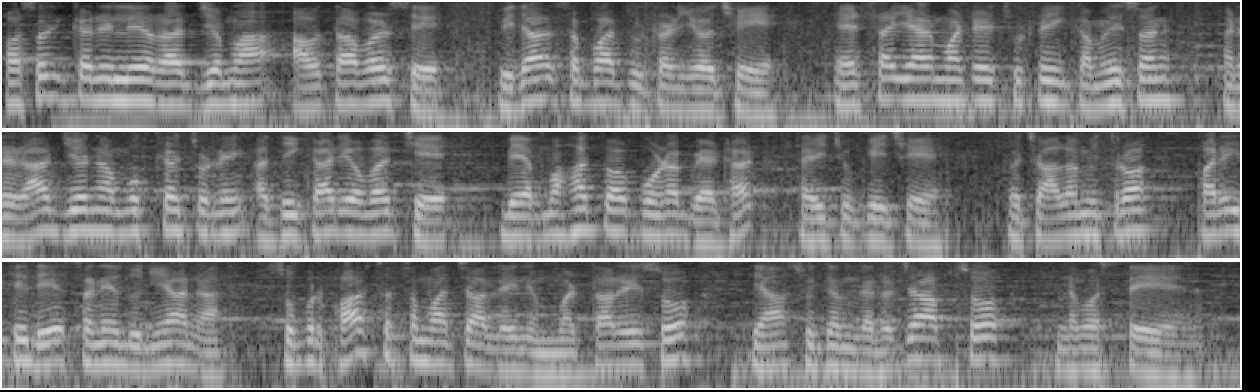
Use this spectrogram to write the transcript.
પસંદ કરેલા રાજ્યમાં આવતા વર્ષે વિધાનસભા ચૂંટણીઓ છે. એસઆઈઆર માટે ચૂંટણી કમિશન અને રાજ્યોના મુખ્ય ચૂંટણી અધિકારીઓ વચ્ચે બે મહત્વપૂર્ણ બેઠક થઈ ચૂકી છે. તો ચાલો મિત્રો, ફરીથી દેશ અને દુનિયાના સુપરફાસ્ટ સમાચાર લઈને મળતા રહીશો. ત્યાં સુધી અમને રજા આપશો. નમસ્તે.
